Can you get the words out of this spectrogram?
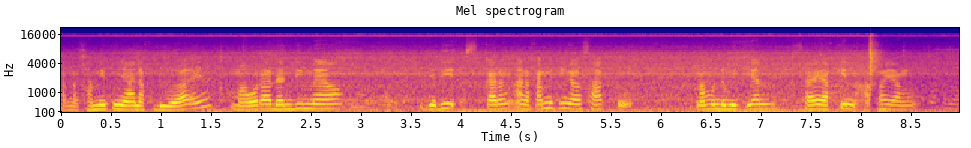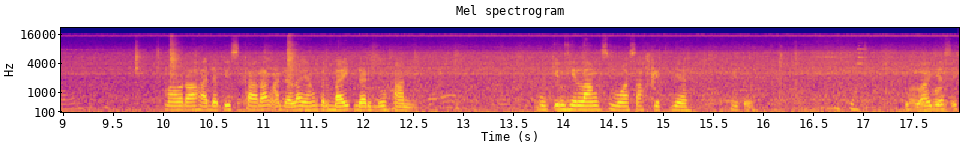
karena kami punya anak dua ya, Maura dan Dimel. Jadi sekarang anak kami tinggal satu. Namun demikian, saya yakin apa yang Maura hadapi sekarang adalah yang terbaik dari Tuhan. Mungkin hilang semua sakitnya, gitu. Itu aja sih.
